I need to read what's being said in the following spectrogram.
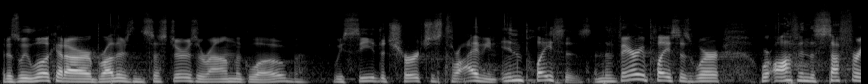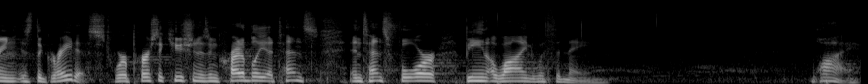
That as we look at our brothers and sisters around the globe, we see the church is thriving in places, in the very places where, where often the suffering is the greatest, where persecution is incredibly intense, intense for being aligned with the name. Why?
